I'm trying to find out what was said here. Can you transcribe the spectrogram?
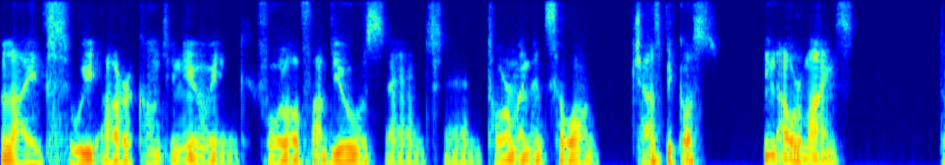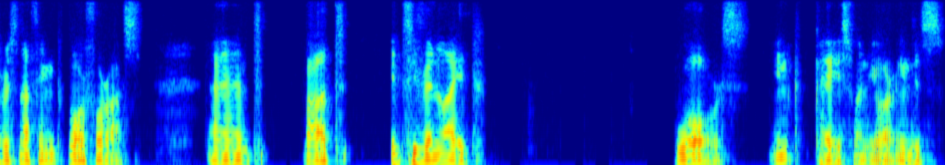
lives we are continuing full of abuse and, and torment and so on, just because in our minds there is nothing more for us. And, but it's even like worse in case when you are in this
